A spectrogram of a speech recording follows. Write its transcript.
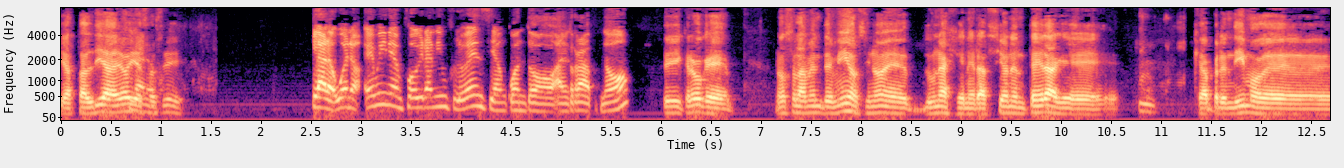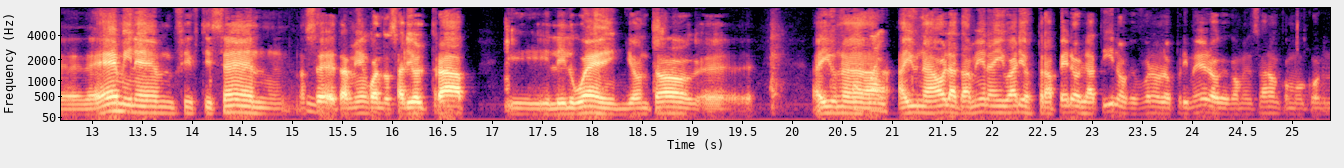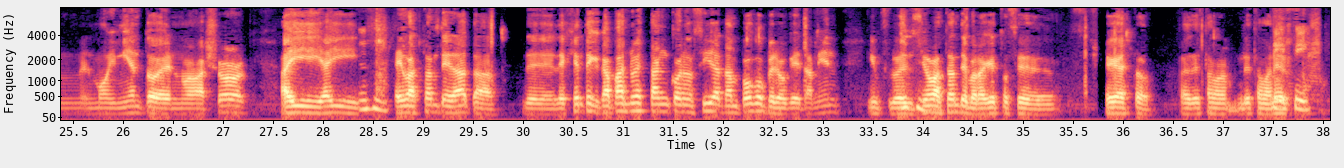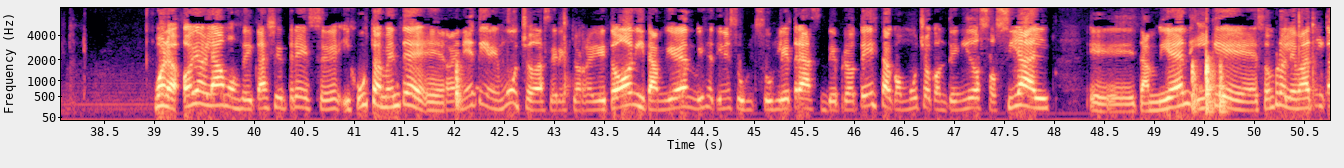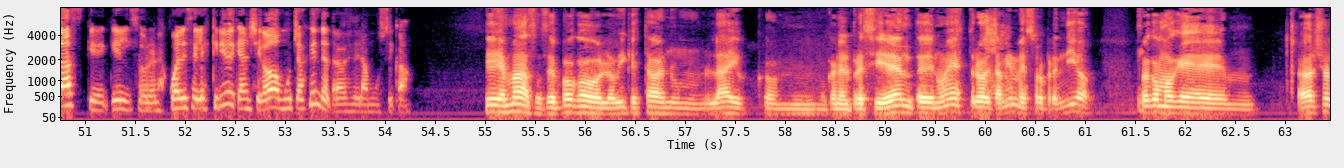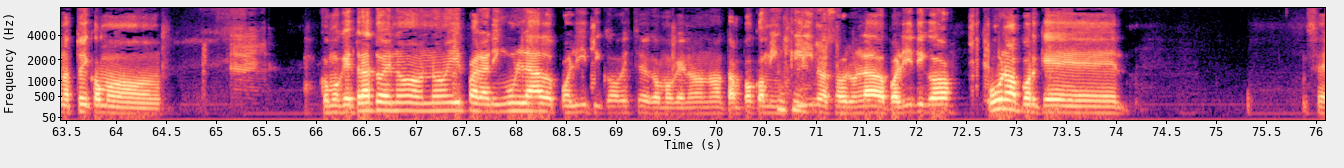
hasta el día de hoy es así. Claro, bueno, Eminem fue gran influencia en cuanto al rap, ¿no? Sí, creo que no solamente mío, sino de, una generación entera que, que aprendimos de, Eminem, 50 Cent, no sé, también cuando salió el trap y Lil Wayne, John Tog. Eh, hay una, hay una ola también, hay varios traperos latinos que fueron los primeros que comenzaron como con el movimiento en Nueva York. Hay, hay, hay bastante data de, gente que capaz no es tan conocida tampoco, pero que también influenció bastante para que esto se llegue a esto, de esta, de esta manera. Sí, sí. Bueno, hoy hablábamos de Calle 13 y justamente eh, René tiene mucho de hacer esto, reggaetón, y también, viste, tiene sus letras de protesta con mucho contenido social eh, también y que son problemáticas que, sobre las cuales él escribe y que han llegado a mucha gente a través de la música. Sí, es más, hace poco lo vi que estaba en un live con, con el presidente nuestro y también me sorprendió. Fue como que, mm, a ver, yo no estoy como como que trato de no, no ir para ningún lado político, ¿viste? Como que no, no tampoco me inclino sobre un lado político. Uno, porque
